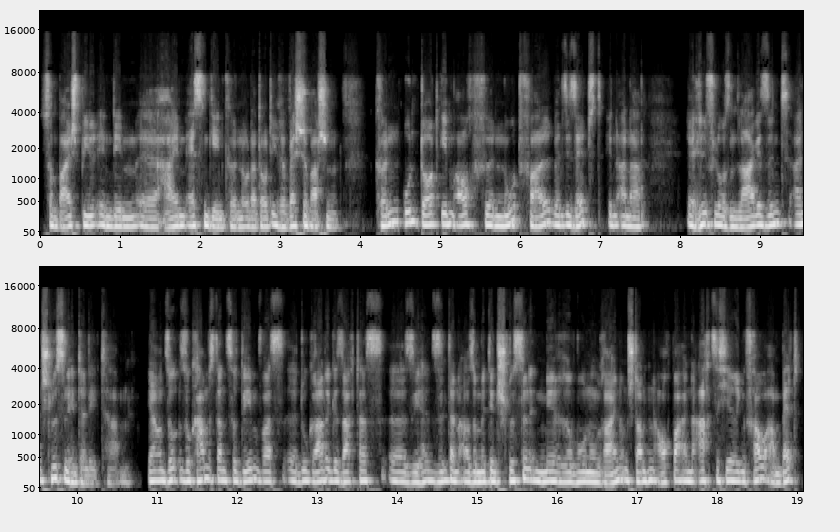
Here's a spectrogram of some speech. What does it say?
zum Beispiel in dem äh, Heim essen gehen können oder dort ihre Wäsche waschen können und dort eben auch für Notfall, wenn sie selbst in einer hilflosen Lage sind, einen Schlüssel hinterlegt haben. Ja, und so, so kam es dann zu dem, was äh, du gerade gesagt hast. Äh, sie sind dann also mit den Schlüsseln in mehrere Wohnungen rein und standen auch bei einer 80-jährigen Frau am Bett,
